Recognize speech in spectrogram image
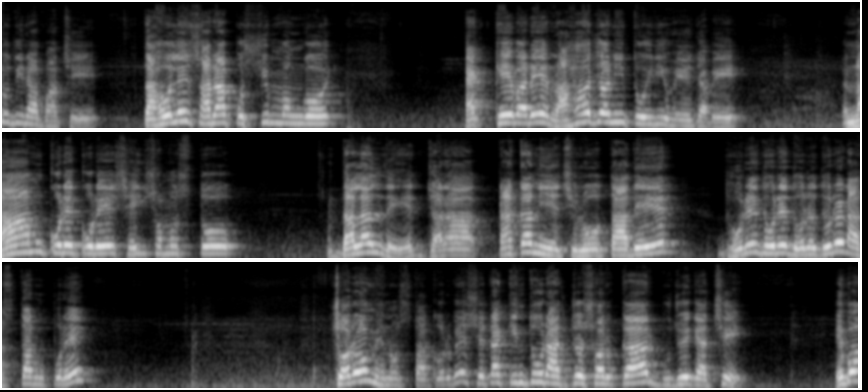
যদি না বাঁচে, তাহলে সারা পশ্চিমবঙ্গ একেবারে রাহাজানি তৈরি হয়ে যাবে। নাম করে করে সেই সমস্ত দালালদের যারা টাকা নিয়েছিল, তাদের ধরে ধরে ধরে ধরে রাস্তার উপরে চরম হেনস্থা করবে, সেটা কিন্তু রাজ্য সরকার বুঝে গেছে। এবং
